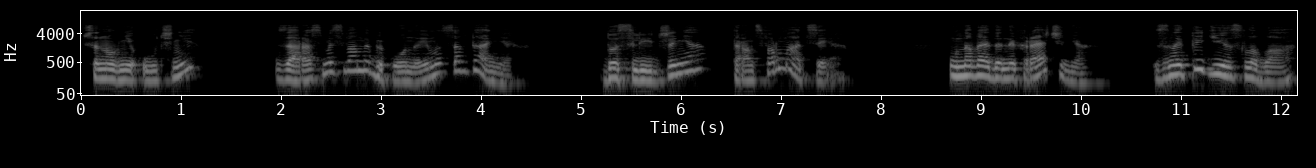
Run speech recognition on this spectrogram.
Шановні учні, зараз ми з вами виконуємо завдання. Дослідження, трансформація. У наведених реченнях знайти дієслова,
